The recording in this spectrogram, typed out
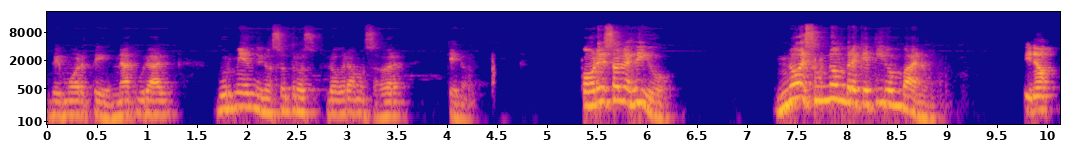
de muerte natural durmiendo y nosotros logramos saber que no. Por eso les digo, no es un nombre que tiro en vano. Y no.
